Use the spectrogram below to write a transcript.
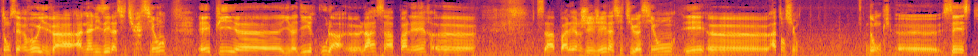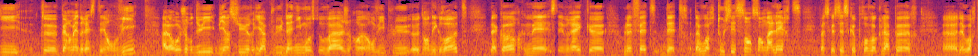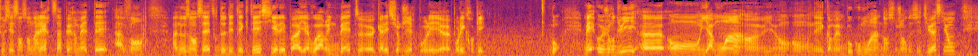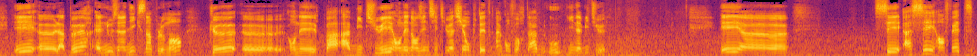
ton cerveau il va analyser la situation et puis il va dire oula là ça a pas l'air ça n'a pas l'air GG la situation et euh, attention. Donc euh, c'est ce qui te permet de rester en vie. Alors aujourd'hui, bien sûr, il n'y a plus d'animaux sauvages, euh, on vit plus dans des grottes, d'accord? Mais c'est vrai que le fait d'être, d'avoir tous ses sens en alerte, parce que c'est ce que provoque la peur, d'avoir tous ses sens en alerte, ça permettait avant à nos ancêtres de détecter s'il allait pas y avoir une bête qui allait surgir pour les, pour les croquer. Bon, mais aujourd'hui, euh, on, y a moins, euh, on, est quand même beaucoup moins dans ce genre de situation. Et euh, la peur, elle nous indique simplement que on n'est pas habitué, on est dans une situation peut-être inconfortable ou inhabituelle. Et c'est assez en fait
